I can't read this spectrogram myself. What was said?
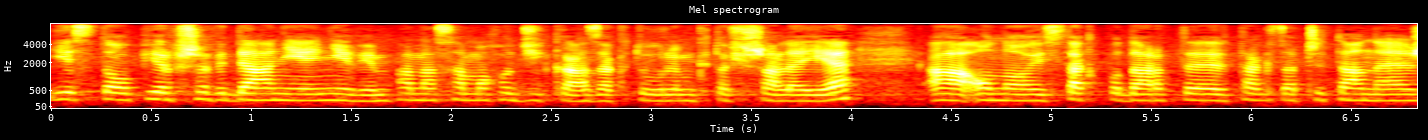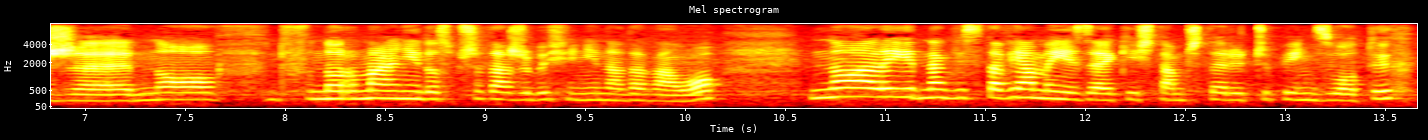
jest to pierwsze wydanie, nie wiem, pana samochodzika, za którym ktoś szaleje, a ono jest tak podarte, tak zaczytane, że no normalnie do sprzedaży by się nie nadawało. No ale jednak wystawiamy je za jakieś tam 4 czy 5 złotych.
